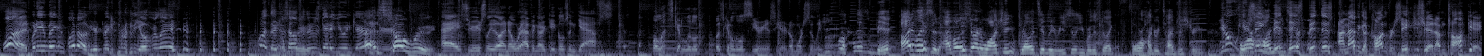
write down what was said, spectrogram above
What? What are you making fun of? You're making fun of the overlay? what? They're just helping. rude. They're just getting you in character. That's so rude. Hey, seriously though, I know we're having our giggles and gaffs, but let's get a little let's get a little serious here. No more silly mode. You run this bit. I listen. I've only started watching relatively recently. You've run this bit like 400 times a stream. You know, you're saying bit this, bit this. I'm having a conversation. I'm talking.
